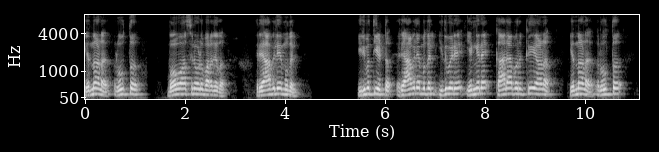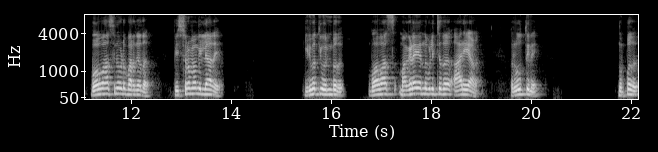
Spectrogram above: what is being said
എന്നാണ് റൂത്ത് ബോവാസിനോട് പറഞ്ഞത്. രാവിലെ മുതൽ ഇരുപത്തിയെട്ട് രാവിലെ മുതൽ ഇതുവരെ എങ്ങനെ കാലാപെറുക്കുകയാണ് എന്നാണ് റൂത്ത് ബോവാസിനോട് പറഞ്ഞത്. വിശ്രമമില്ലാതെ. ഇരുപത്തി ഒൻപത് ബോവാസ് മകളെ എന്ന് വിളിച്ചത് ആരെയാണ്? റൂത്തിനെ. മുപ്പത്.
